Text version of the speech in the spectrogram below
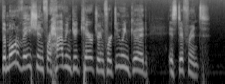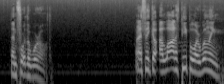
the motivation for having good character and for doing good is different than for the world. And I think a, a lot of people are willing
